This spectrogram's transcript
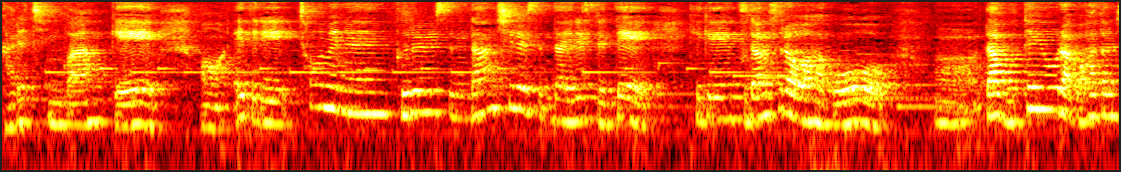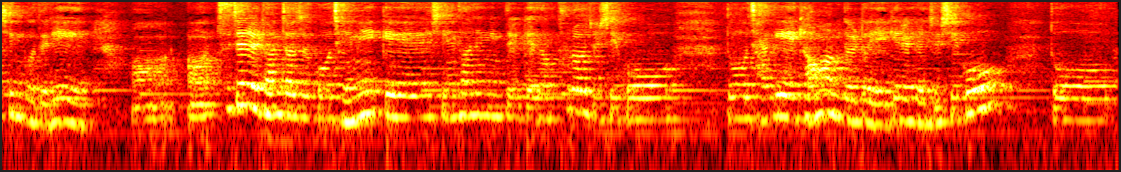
가르침과 함께 어, 애들이 처음에는 글을 쓴다, 시를 쓴다 이랬을 때 되게 부담스러워하고 어, 나 못해요라고 하던 친구들이 어, 어, 주제를 던져주고 재미있게 신 선생님들께서 풀어주시고 또 자기의 경험들도 얘기를 해주시고 또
